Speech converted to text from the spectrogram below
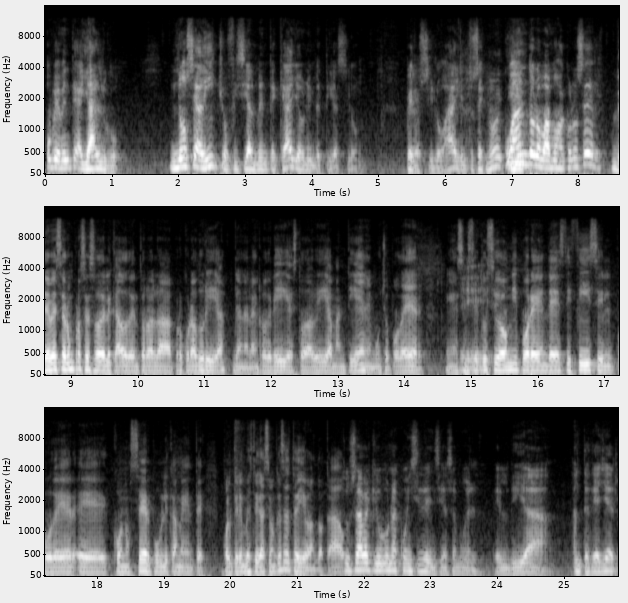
obviamente hay algo. No se ha dicho oficialmente que haya una investigación, pero sí lo hay. Entonces, ¿cuándo lo vamos a conocer? Debe ser un proceso delicado dentro de la Procuraduría. Alain Rodríguez todavía mantiene mucho poder en esa institución y por ende es difícil poder eh, conocer públicamente cualquier investigación que se esté llevando a cabo. Tú sabes que hubo una coincidencia, Samuel, el día antes de ayer,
